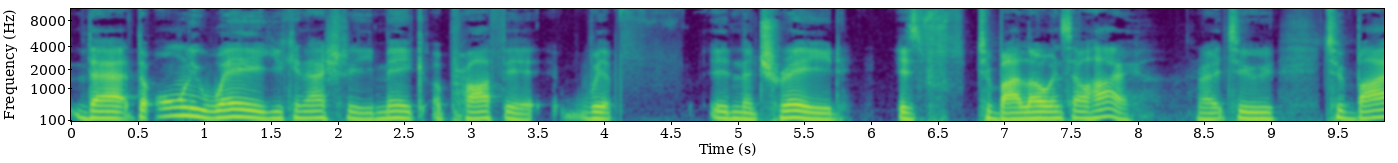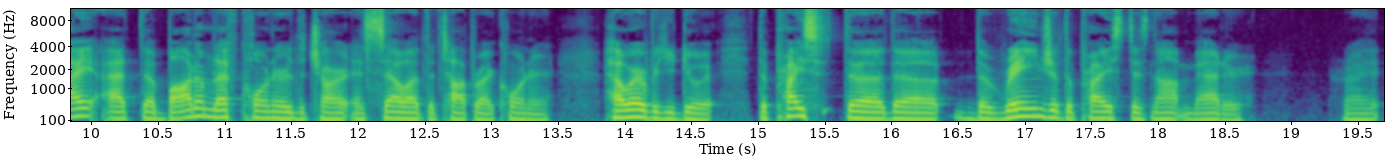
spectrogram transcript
that the only way you can actually make a profit with in the trade is to buy low and sell high, right? To to buy at the bottom left corner of the chart and sell at the top right corner. However you do it, the price the the the range of the price does not matter, right?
